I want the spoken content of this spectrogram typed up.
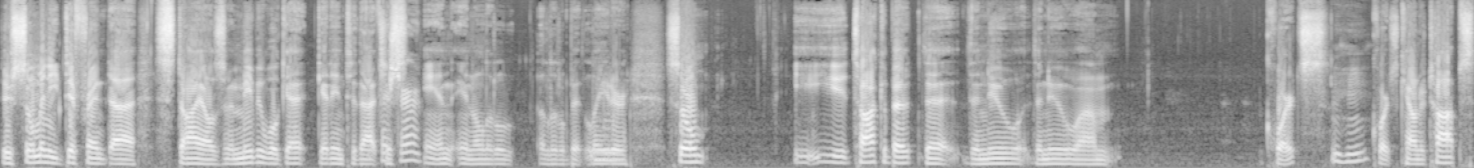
there's so many different uh, styles, and maybe we'll get get into that For just sure. Mm-hmm. in in a little a little bit later. So y- you talk about the the new the new um, quartz Mm-hmm. quartz countertops.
